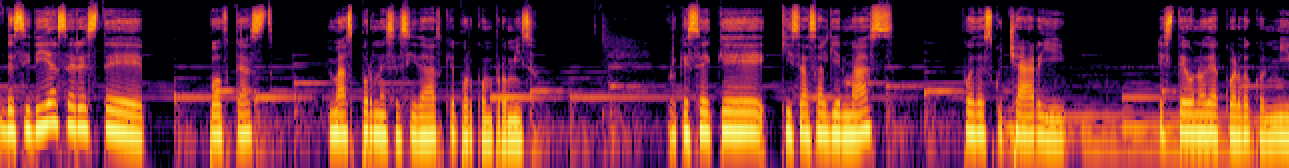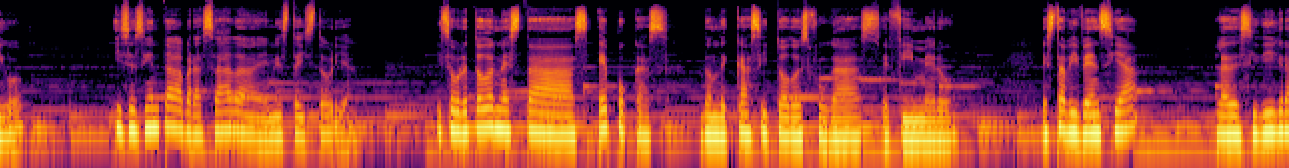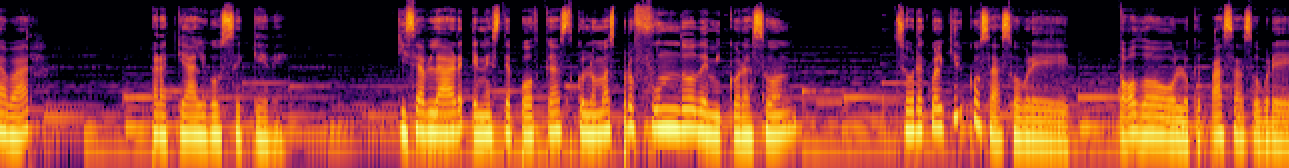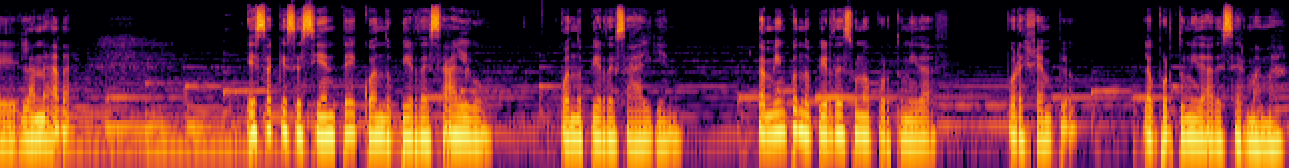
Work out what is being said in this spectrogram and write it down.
Decidí hacer este podcast más por necesidad que por compromiso, porque sé que quizás alguien más pueda escuchar y esté o no de acuerdo conmigo y se sienta abrazada en esta historia, y sobre todo en estas épocas donde casi todo es fugaz, efímero. Esta vivencia la decidí grabar para que algo se quede Quise hablar en este podcast con lo más profundo de mi corazón sobre cualquier cosa, sobre todo lo que pasa, sobre la nada. Esa que se siente cuando pierdes algo, cuando pierdes a alguien. También cuando pierdes una oportunidad. Por ejemplo, la oportunidad de ser mamá.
